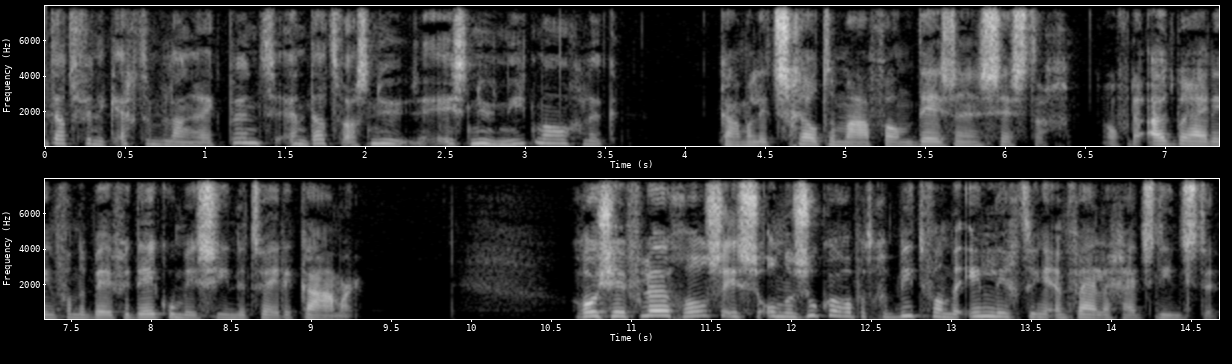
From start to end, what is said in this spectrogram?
dat vind ik echt een belangrijk punt. En dat was nu, is nu niet mogelijk. Kamerlid Scheltema van D66 over de uitbreiding van de BVD-commissie in de Tweede Kamer. Roger Vleugels is onderzoeker op het gebied van de inlichtingen en veiligheidsdiensten.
